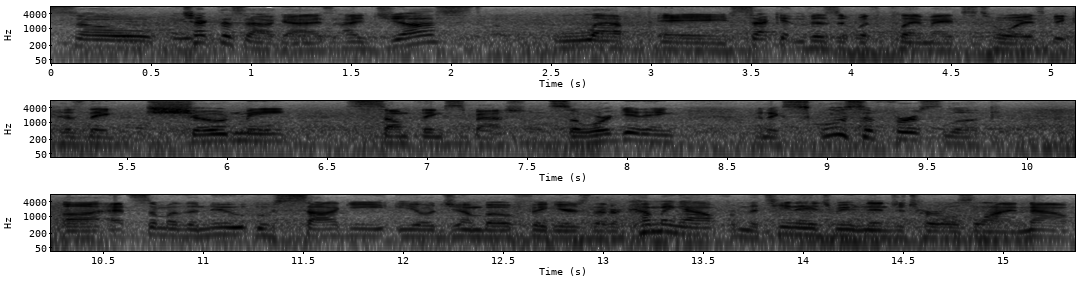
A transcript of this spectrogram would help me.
so check this out guys. I just left a second visit with Playmates Toys because they showed me something special. So we're getting an exclusive first look uh, at some of the new Usagi Yojimbo figures that are coming out from the Teenage Mutant Ninja Turtles line. Now,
